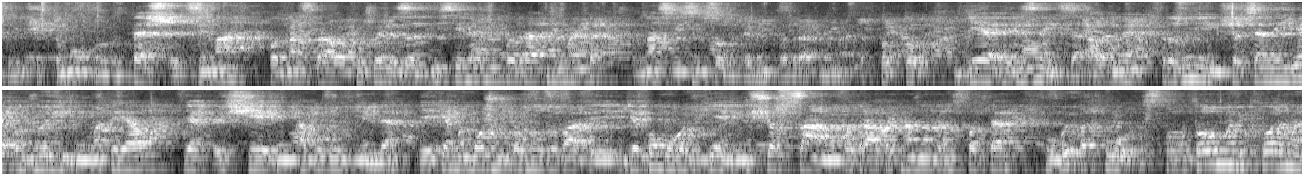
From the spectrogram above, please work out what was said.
стрічок. Тому е, теж ціна, одна справа купили за 200 гривень квадратний метр, в нас 800 гривень квадратний метр. Тобто є різниця, але ми розуміємо, що це не є однорідний матеріал, як щебінь або вугілля, яке ми можемо прогнозувати, в якому об'ємі і що саме потрапить нам на транспортер. У випадку з побутовими відходами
